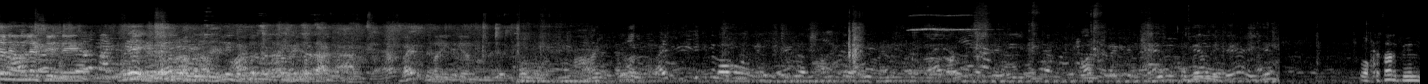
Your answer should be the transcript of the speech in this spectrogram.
చిన్న చిన్న వదిలేసేయండి ఒక్కసారి పేలు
